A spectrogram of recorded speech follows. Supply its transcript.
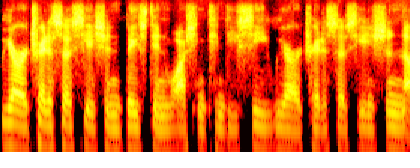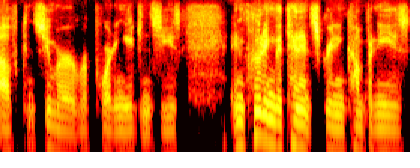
we are a trade association based in Washington, D.C. We are a trade association of consumer reporting agencies, including the tenant screening companies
